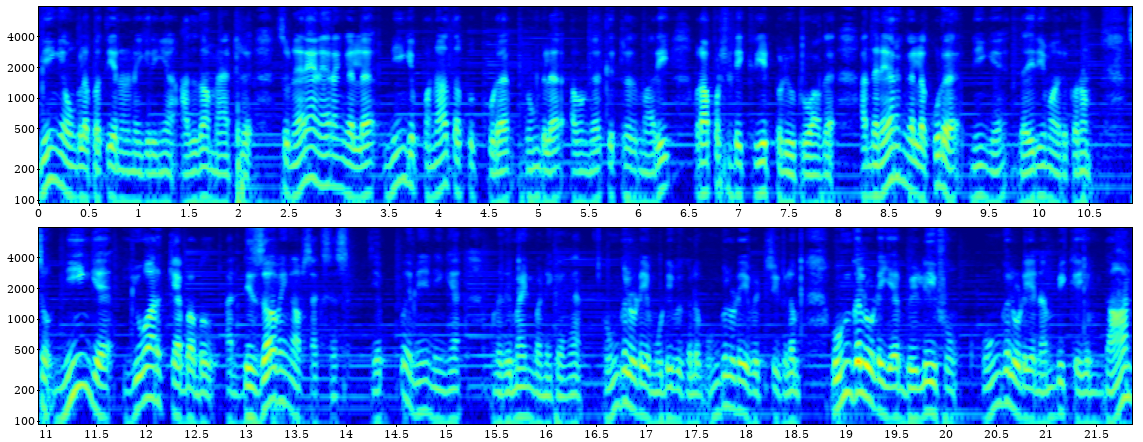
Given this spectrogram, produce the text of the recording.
நீங்கள் உங்களை பற்றி என்ன நினைக்கிறீங்க? அதுதான் மேட்ரு ஸோ நிறைய நேரங்களில் நீங்கள் பண்ணாத தப்பு கூட உங்களை அவங்க திட்டுறது மாதிரி ஒரு ஆப்பர்ச்சுனிட்டி க்ரியேட் பண்ணி விட்ருவாங்க அந்த நேரங்களில் கூட நீங்கள் தைரியமாக இருக்கணும். ஸோ நீங்கள் you are capable and deserving of success எப்போவுமே நீங்கள் ஒன்று ரிமைண்ட் பண்ணிக்கோங்க. உங்களுடைய முடிவுகளும் உங்களுடைய வெற்றிகளும் உங்களுடைய பிலீஃபும் உங்களுடைய நம்பிக்கையும் தான்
